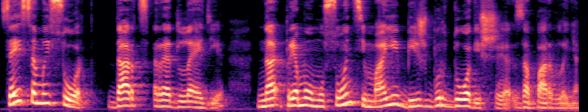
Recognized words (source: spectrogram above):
Цей самий сорт Darts Red Lady на прямому сонці має більш бурдовіше забарвлення.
